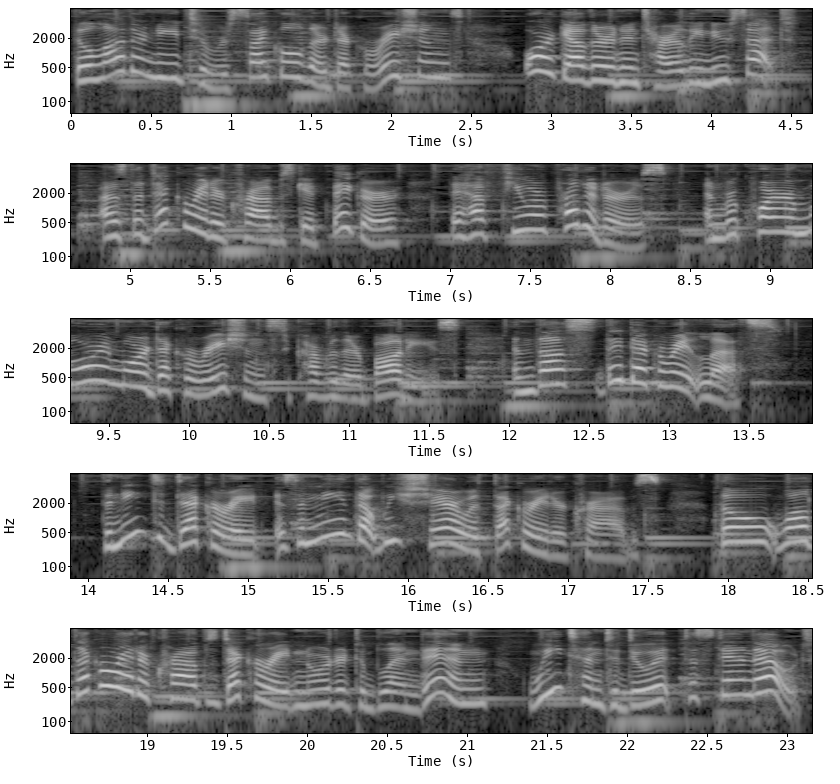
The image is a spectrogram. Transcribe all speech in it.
they'll either need to recycle their decorations or gather an entirely new set. As the decorator crabs get bigger, they have fewer predators and require more and more decorations to cover their bodies, and thus they decorate less. The need to decorate is a need that we share with decorator crabs. Though while decorator crabs decorate in order to blend in, we tend to do it to stand out.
